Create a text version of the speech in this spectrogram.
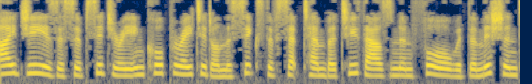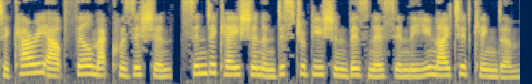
IG is a subsidiary incorporated on 6 September 2004 with the mission to carry out film acquisition, syndication and distribution business in the United Kingdom.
